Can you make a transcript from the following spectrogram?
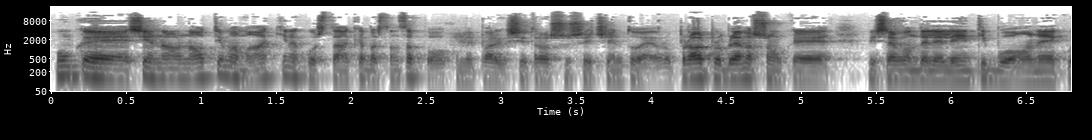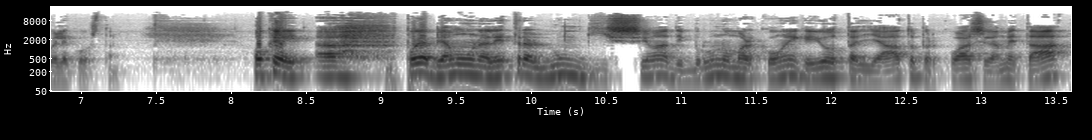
Comunque, sì, è un'ottima macchina, costa anche abbastanza poco, mi pare che si trova su 600 euro. Però il problema sono che mi servono delle lenti buone e quelle costano. Ok, eh, poi abbiamo una lettera lunghissima di Bruno Marconi che io ho tagliato per quasi la metà,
